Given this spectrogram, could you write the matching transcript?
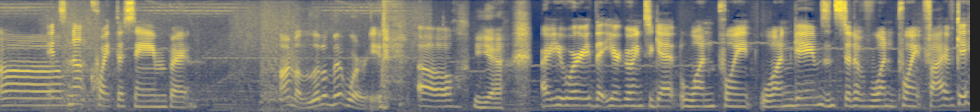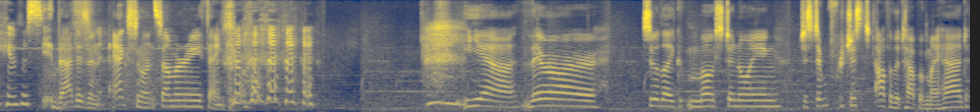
Uh, It's not quite the same, but I'm a little bit worried. oh, yeah. are you worried that you're going to get 1.1 games instead of 1.5 games? That is an excellent summary. Thank you. yeah, there are so like most annoying just just off of the top of my head.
